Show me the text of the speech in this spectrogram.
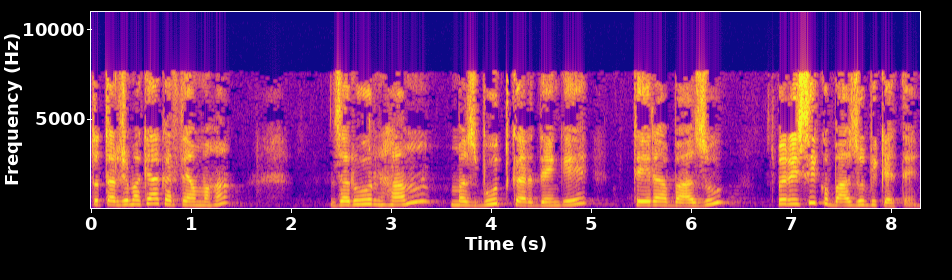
تو ترجمہ کیا کرتے ہیں ہم وہاں؟ ضرور ہم مضبوط کر دیں گے تیرا بازو پھر اسی کو بازو بھی کہتے ہیں۔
